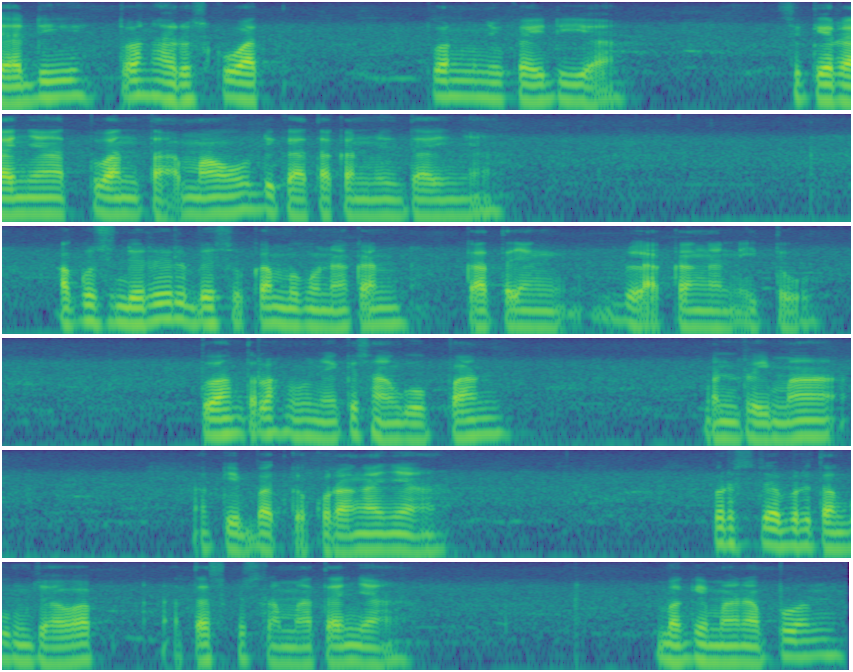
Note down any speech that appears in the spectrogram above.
Jadi, Tuhan harus kuat. Tuhan menyukai dia. Sekiranya Tuhan tak mau dikatakan mencintainya. Aku sendiri lebih suka menggunakan kata yang belakangan itu. Tuhan telah mempunyai kesanggupan menerima akibat kekurangannya. Bersedia bertanggung jawab atas keselamatannya. Bagaimanapun,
